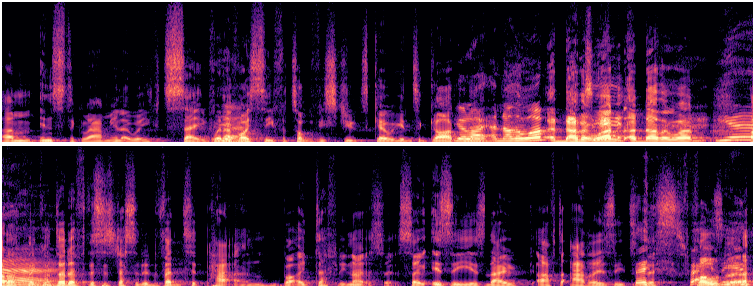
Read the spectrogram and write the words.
um, Instagram, you know, where you can save. Whenever Yeah. I see photography students going into gardening, You're like another one. another one, it." another one. Yeah. I don't think I don't know if this is just an invented pattern, but I definitely notice it. So Izzy is now I have to add Izzy to this folder.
